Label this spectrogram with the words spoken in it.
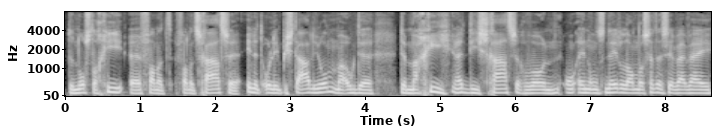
de nostalgie uh, van, het, van het schaatsen in het Olympisch Stadion... maar ook de, de magie, hè, die schaatsen gewoon in ons Nederlanders... Hè, dus wij, wij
